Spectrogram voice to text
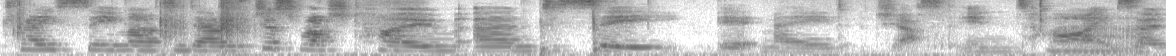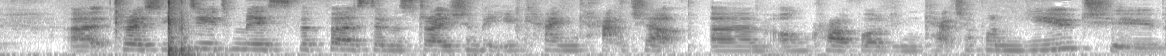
Tracy Martindale has just rushed home um, to see it made just in time. Ah. So, uh, Tracy, you did miss the first demonstration, but you can catch up um, on Craft World. You can catch up on YouTube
